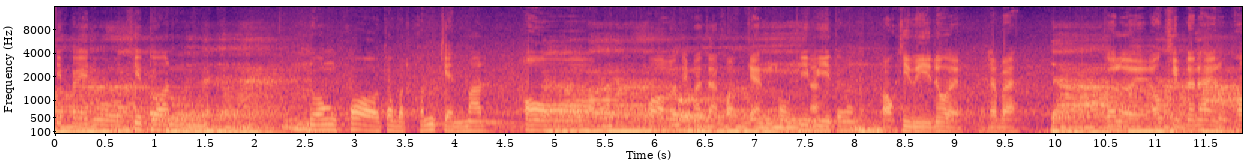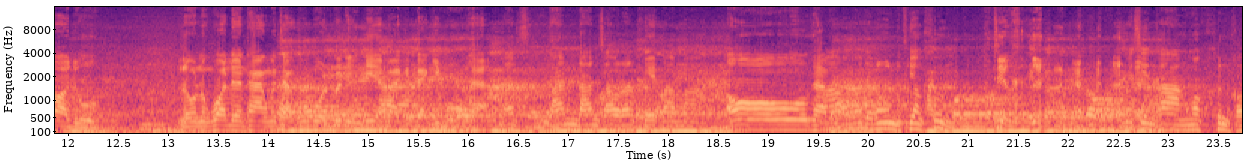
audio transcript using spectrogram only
คลิปไปดูคลิปตอนหลวงพ่อจังหวัดขอนแก่นมาอ๋อพ่อมันที่มาจากขอนแก่นออกทีวีตอนนั้นออกทีวีด้วยใช่ไหม ก็เลยเอาคลิปนั้นให้หลวงพ่อดูหลวงหลวงพ่อเดินทางมาจากอุบลมาถึงนี่มาตั้งแต่กี่โมงฮะร้านร้านสาวร้านเคยมามาอ๋อครับมาจากนั้นเที่ยงครึ่งเที่ยงคืนไม่สิ้นทางมาขึ้นเขา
